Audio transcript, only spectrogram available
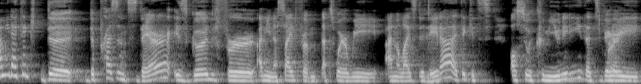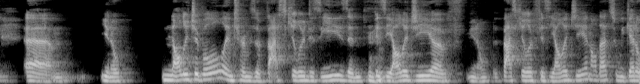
I mean, I think the the presence there is good for. I mean, aside from that's where we analyze the data. I think it's also a community that's very, um, you know, knowledgeable in terms of vascular disease and Mhm. physiology of you know vascular physiology and all that. So we get a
